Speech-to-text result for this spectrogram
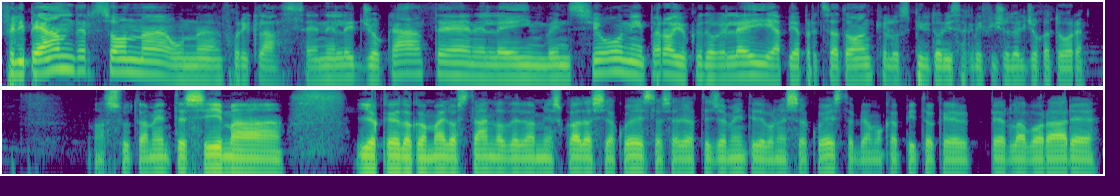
Felipe Anderson, un fuoriclasse nelle giocate, nelle invenzioni, però io credo che lei abbia apprezzato anche lo spirito di sacrificio del giocatore. Assolutamente sì, ma io credo che ormai lo standard della mia squadra sia questo, se gli atteggiamenti devono essere questi, abbiamo capito che per lavorare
